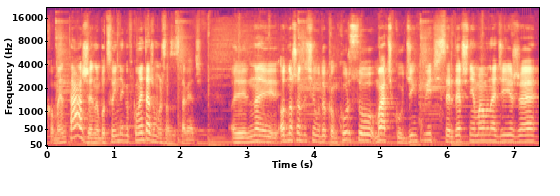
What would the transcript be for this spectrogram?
komentarze, no bo co innego w komentarzu można zostawiać. Yy, na- Odnoszące się do konkursu. Maćku, dziękuję Ci serdecznie. Mam nadzieję, że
